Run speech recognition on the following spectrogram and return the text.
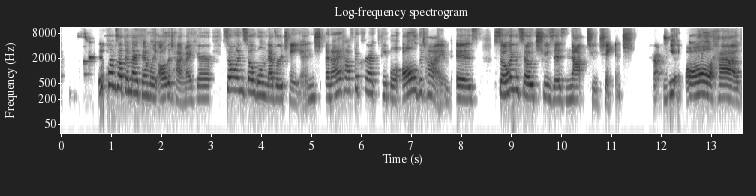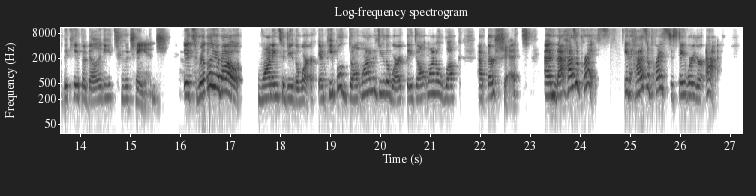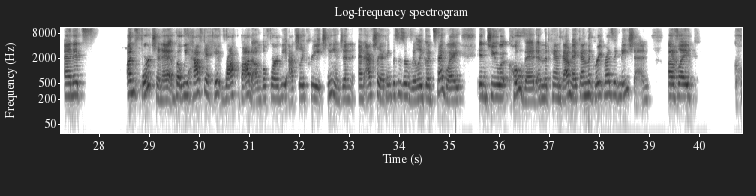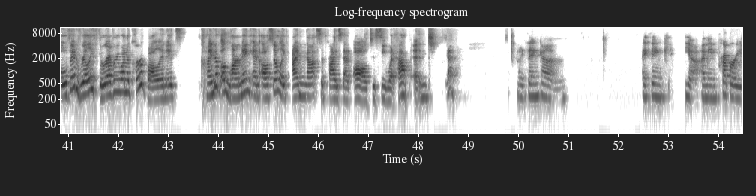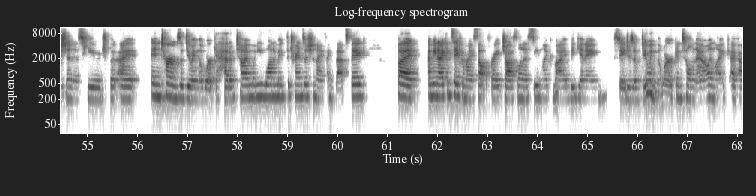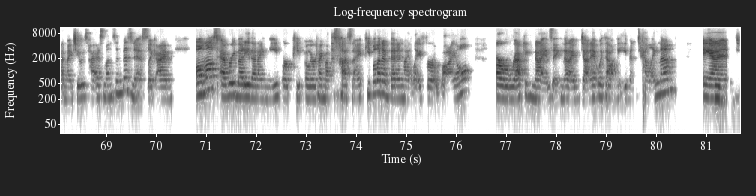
this comes up in my family all the time. I hear so and so will never change. And I have to correct people all the time is so and so chooses not to change. Correct. We all have the capability to change. It's really about wanting to do the work. And people don't want to do the work. They don't want to look at their shit. And that has a price. It has a price to stay where you're at. And it's unfortunate but we have to hit rock bottom before we actually create change. And and actually i think this is a really good segue into covid and the pandemic and the great resignation of yeah. like covid really threw everyone a curveball. And it's kind of alarming. And also like i'm not surprised at all to see what happened. Yeah. I think um i think yeah i mean preparation is huge but i in terms of doing the work ahead of time when you want to make the transition. I think that's big. But I mean, I can say for myself, right? Jocelyn has seen like my beginning stages of doing the work until now. And like I've had my two highest months in business. Like I'm almost everybody that I meet, or people, we were talking about this last night, people that have been in my life for a while are recognizing that I've done it without me even telling them. And mm-hmm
